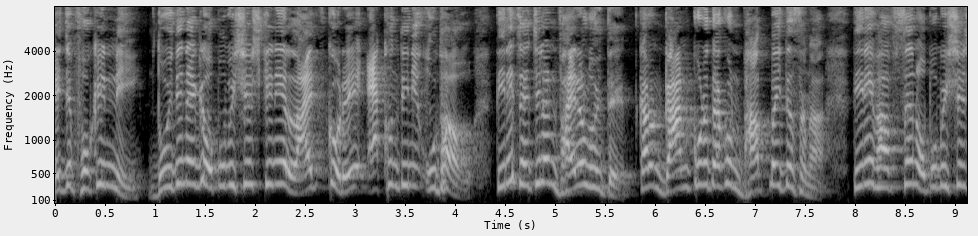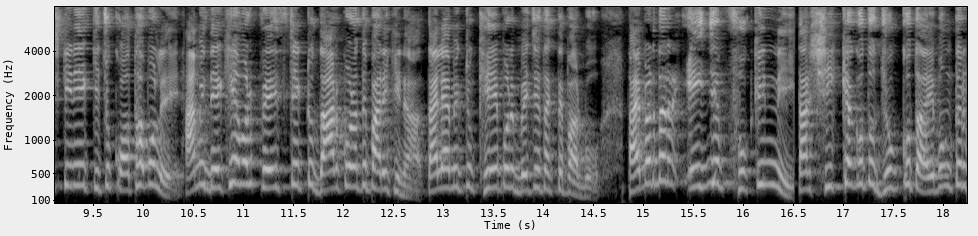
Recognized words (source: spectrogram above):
এই যে ফকিরনি দুই দিন আগে অপবিশ্বাসকে নিয়ে লাইভ করে এখন তিনি উধাও। তিনি চাইছিলেন ভাইরাল হইতে, কারণ গান করে তো এখন ভাত পাইতেছে না। তিনি ভাবছেন অপবিশ্বাসকে নিয়ে কিছু কথা বলে আমি দেখি আমার ফেসটা একটু দাঁড় করাতে পারি কিনা তাহলে আমি একটু খেয়ে পরে বেঁচে থাকতে পারব। ভাইবারদার এই যে ফকিরনি তার শিক্ষাগত যোগ্যতা এবং তার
